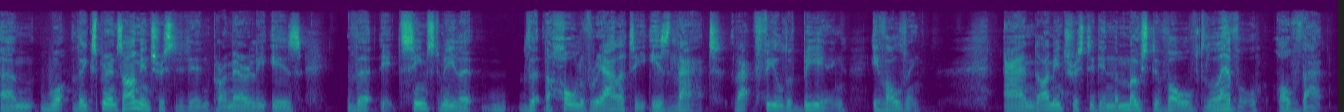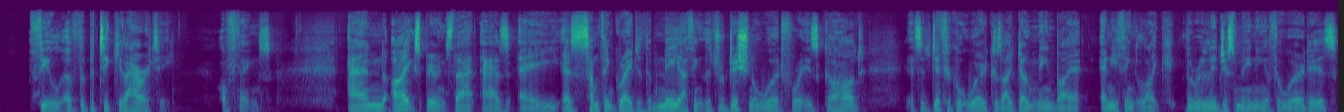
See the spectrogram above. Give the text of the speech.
Um, what the experience I'm interested in primarily is that it seems to me that that the whole of reality is that that field of being evolving and I'm interested in the most evolved level of that field of the particularity of things. And I experience that as a as something greater than me. I think the traditional word for it is God. It's a difficult word because I don't mean by it anything like the religious meaning of the word is,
